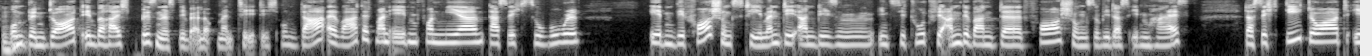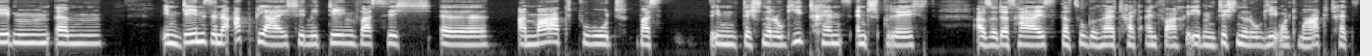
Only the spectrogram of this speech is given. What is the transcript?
mhm. und bin dort im Bereich Business Development tätig. Und da erwartet man eben von mir, dass ich sowohl eben die Forschungsthemen, die an diesem Institut für angewandte Forschung, so wie das eben heißt, dass ich die dort eben ähm, in dem Sinne abgleiche mit dem, was sich äh, am Markt tut, was den Technologietrends entspricht. Also das heißt, dazu gehört halt einfach eben Technologie- und Markttrends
